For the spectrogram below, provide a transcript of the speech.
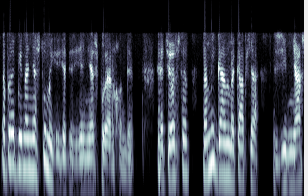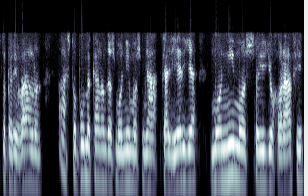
να πρέπει να νοιαστούμε και για τις γενιές που έρχονται. Έτσι ώστε να μην κάνουμε κάποια ζημιά στο περιβάλλον ας το πούμε κάνοντας μονίμως μια καλλιέργεια, μονίμως στο ίδιο χωράφι,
